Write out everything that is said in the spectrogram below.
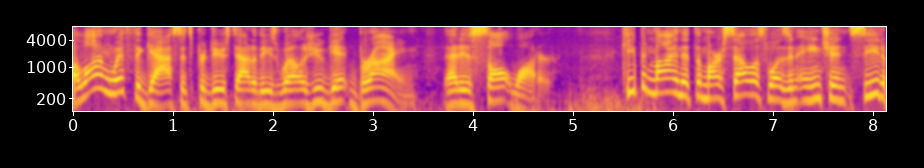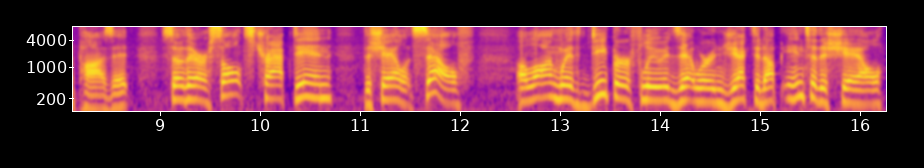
Along with the gas that's produced out of these wells, you get brine, that is salt water. Keep in mind that the Marcellus was an ancient sea deposit, so there are salts trapped in the shale itself, along with deeper fluids that were injected up into the shale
